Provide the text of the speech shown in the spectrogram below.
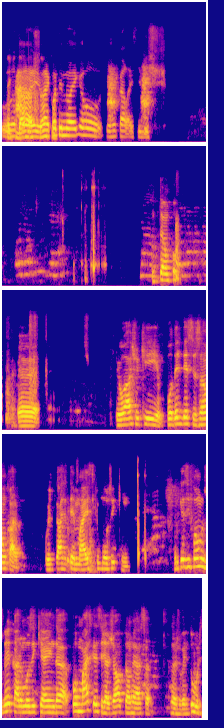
Tem que dar Aí, ração. vai, pô. continua aí que eu vou, que eu vou calar esse bicho. Então, pô, é, eu acho que poder de decisão, cara, o Icardi tem mais que o Mosiquim. Porque se formos ver, cara, o Mosiquim ainda, por mais que ele seja jovem, então nessa, nessa juventude,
